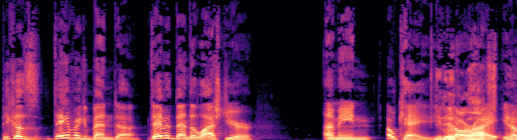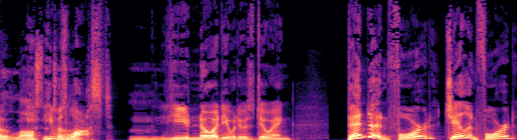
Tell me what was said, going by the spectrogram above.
Because David Mm-hmm. Gbenda, David Gbenda last year, I mean, okay, he, He did all lost. right. You know, lost he, he was lost. Mhm. He had no idea what he was doing. Gbenda and Ford, Jalen Ford,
